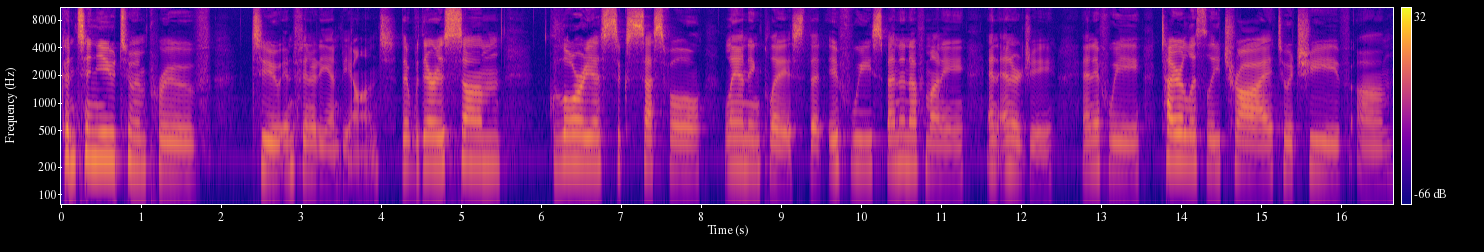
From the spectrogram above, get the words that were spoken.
continue to improve to infinity and beyond. That there is some glorious, successful landing place that if we spend enough money and energy, and if we tirelessly try to achieve um,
